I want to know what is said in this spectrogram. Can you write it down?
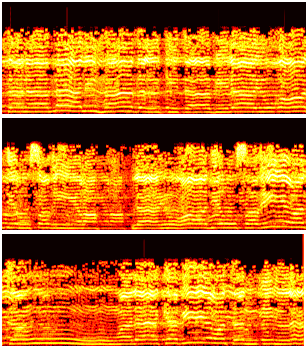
ويلتنا ما لهذا الكتاب لا يغادر صغيرة لا يغادر صغيرة ولا كبيرة إلا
